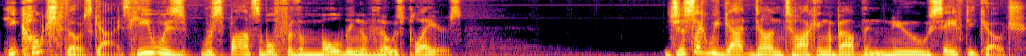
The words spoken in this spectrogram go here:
He coached those guys. He was responsible for the molding of those players. Just like we got done talking about the new safety coach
